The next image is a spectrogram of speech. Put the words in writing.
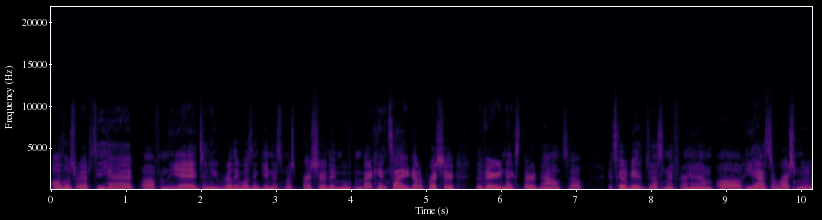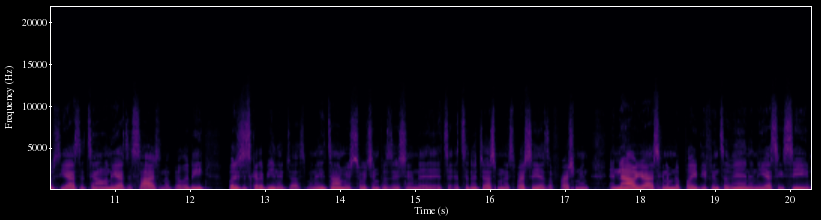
all those reps he had uh, from the edge, and he really wasn't getting as much pressure. They moved him back inside. He got a pressure the very next third down. So it's going to be an adjustment for him. Uh, he has the rush moves, he has the talent, he has the size and ability, but it's just going to be an adjustment. Anytime you're switching position, it's it's an adjustment, especially as a freshman. And now you're asking him to play defensive end in the SEC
